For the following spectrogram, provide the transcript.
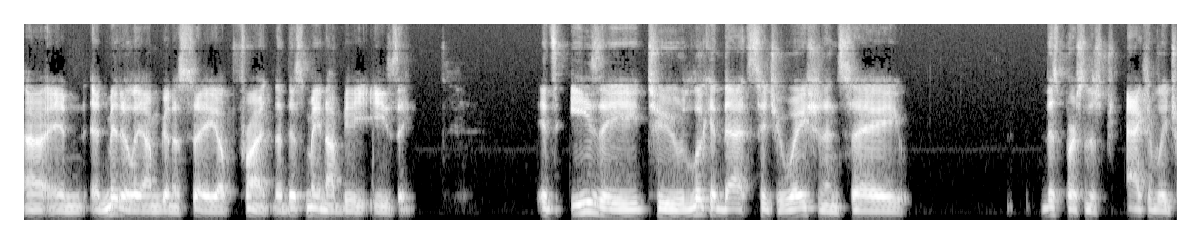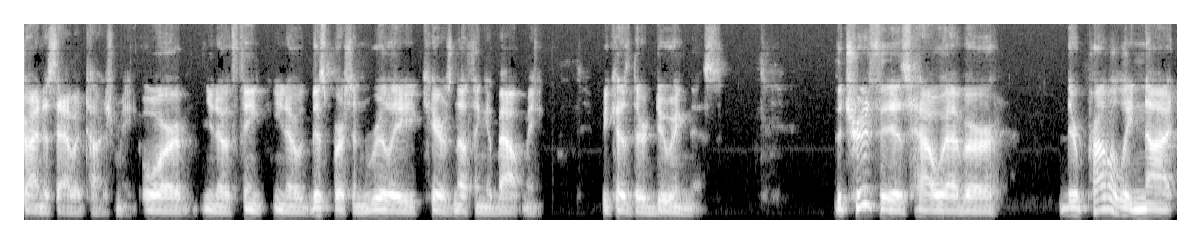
uh, and admittedly, I'm going to say up front that this may not be easy. it's easy to look at that situation and say, this person is actively trying to sabotage me or you know think you know this person really cares nothing about me because they're doing this. The truth is however they're probably not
